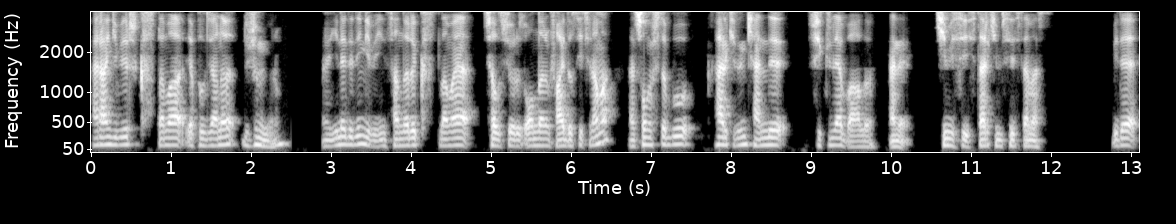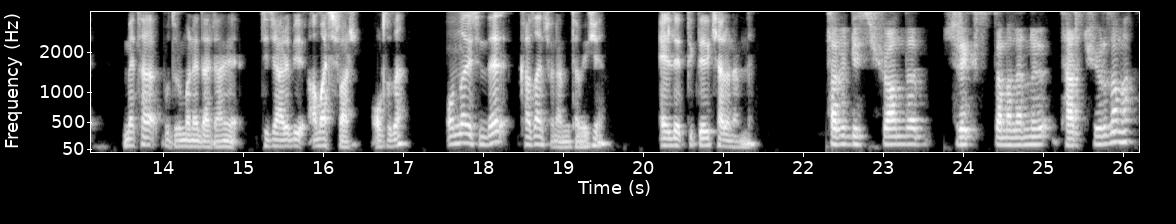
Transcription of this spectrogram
herhangi bir kısıtlama yapılacağını düşünmüyorum. Yani yine dediğin gibi insanları kısıtlamaya çalışıyoruz onların faydası için ama yani sonuçta bu herkesin kendi fikrine bağlı. Hani kimisi ister kimisi istemez. Bir de meta bu duruma ne der? Yani ticari bir amaç var ortada. Onlar için de kazanç önemli tabii ki. Elde ettikleri kar önemli. Tabii biz şu anda süre kısıtlamalarını tartışıyoruz ama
